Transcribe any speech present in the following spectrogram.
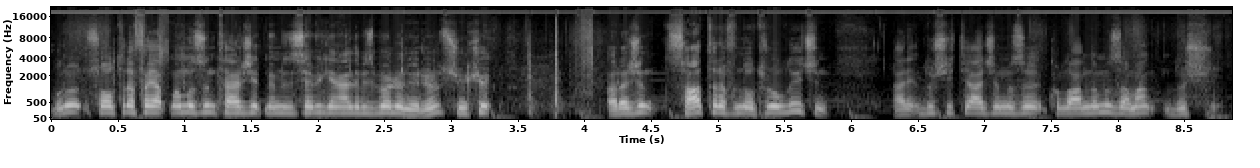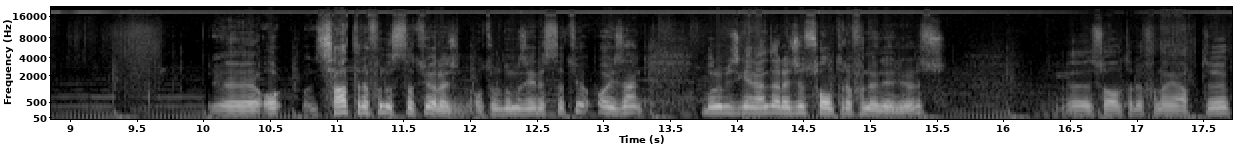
Bunu sol tarafa yapmamızın tercih etmemizin sebebi genelde biz böyle öneriyoruz. Çünkü aracın sağ tarafında oturulduğu için hani duş ihtiyacımızı kullandığımız zaman duş e, sağ tarafını ıslatıyor aracın. Oturduğumuz yeri ıslatıyor. O yüzden bunu biz genelde aracın sol tarafını öneriyoruz. E, sol tarafına yaptık.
